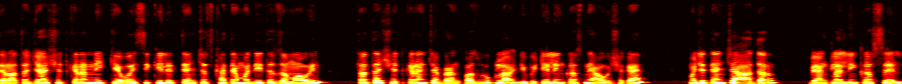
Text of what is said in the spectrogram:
तर आता ज्या शेतकऱ्यांनी के वाय सी केली त्यांच्याच खात्यामध्ये इथं जमा होईल. तर त्या शेतकऱ्यांच्या बँक पासबुकला डी टी लिंक असणे आवश्यक आहे. म्हणजे त्यांच्या आधार बँकला लिंक असेल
